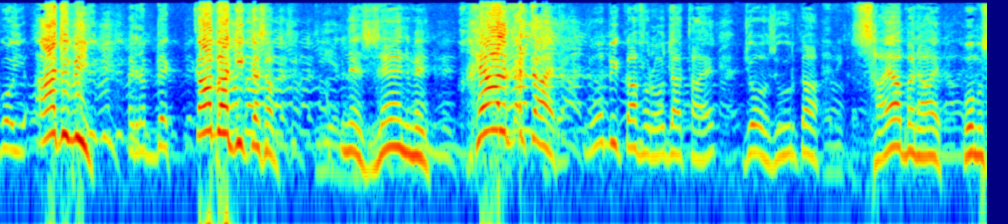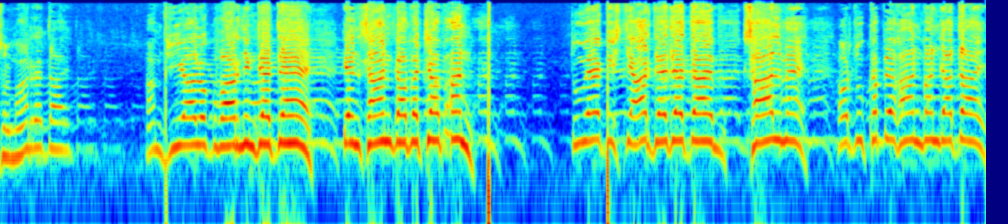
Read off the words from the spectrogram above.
کوئی آدمی رب کعبہ کی قسم اپنے ذہن میں خیال کرتا ہے، وہ بھی کافر ہو جاتا ہے، جو حضور کا سایہ بنائے، وہ مسلمان رہتا ہے۔ ہم جی آلو کو وارننگ دیتے ہیں کہ انسان کا بچہ بن، تو ایک اشتہار دے دیتا ہے سال میں اور تو کھبے خان بن جاتا ہے۔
